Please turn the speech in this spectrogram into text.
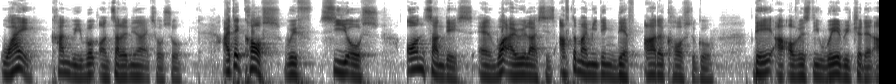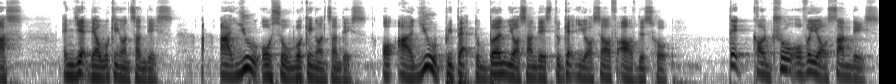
Why can't we work on Saturday nights also? I take calls with CEOs on Sundays, and what I realize is after my meeting, they have other calls to go. They are obviously way richer than us, and yet they are working on Sundays. Are you also working on Sundays? Or are you prepared to burn your Sundays to get yourself out of this hole? Take control over your Sundays.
